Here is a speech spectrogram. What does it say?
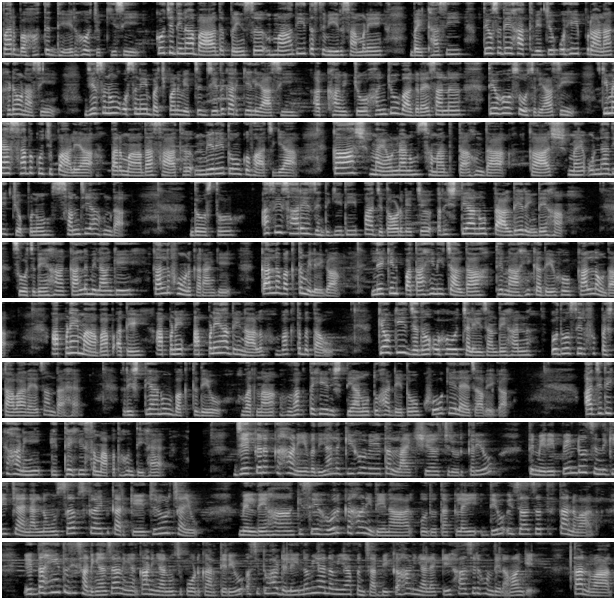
ਪਰ ਬਹੁਤ ਦੇਰ ਹੋ ਚੁੱਕੀ ਸੀ। ਕੁਝ ਦਿਨਾਂ ਬਾਅਦ ਪ੍ਰਿੰਸ ਮਾਂ ਦੀ ਤਸਵੀਰ ਸਾਹਮਣੇ ਬੈਠਾ ਸੀ ਤੇ ਉਸ ਦੇ ਹੱਥ ਵਿੱਚ ਉਹੀ ਪੁਰਾਣਾ ਖਿਡੌਣਾ ਸੀ, ਜਿਸ ਨੂੰ ਉਸਨੇ ਬਚਪਨ ਵਿੱਚ ਜਿੱਦ ਕਰਕੇ ਲਿਆ ਸੀ। ਅੱਖਾਂ ਵਿੱਚੋਂ ਹੰਝੂ ਵਗ ਰਹੇ ਸਨ ਤੇ ਉਹ ਸੋਚ ਰਿਹਾ ਸੀ ਕਿ ਮੈਂ ਸਭ ਕੁਝ ਪਾ ਲਿਆ, ਪਰ ਮਾਂ ਦਾ ਸਾਥ ਮੇਰੇ ਤੋਂ ਗਵਾਚ ਗਿਆ। ਕਾਸ਼ ਮੈਂ ਉਹਨਾਂ ਨੂੰ ਸਮਾਂ ਦਿੱਤਾ ਹੁੰਦਾ। ਕਾਸ਼ ਮੈਂ ਉਹਨਾਂ ਦੀ ਚੁੱਪ ਨੂੰ ਸਮਝਿਆ ਹੁੰਦਾ। ਦੋਸਤੋ, ਅਸੀਂ ਸਾਰੇ ਜ਼ਿੰਦਗੀ ਦੀ ਭੱਜ ਦੌੜ ਵਿੱਚ ਰਿਸ਼ਤਿਆਂ ਨੂੰ ਟਾਲਦੇ ਰਹਿੰਦੇ ਹਾਂ। ਸੋਚਦੇ ਹਾਂ ਕੱਲ ਮਿਲਾਂਗੇ ਕੱਲ ਫੋਨ ਕਰਾਂਗੇ ਕੱਲ ਵਕਤ ਮਿਲੇਗਾ। ਲੇਕਿਨ ਪਤਾ ਹੀ ਨਹੀਂ ਚੱਲਦਾ ਤੇ ਨਾ ਹੀ ਕਦੇ ਉਹ ਕੱਲ ਆਉਂਦਾ। ਆਪਣੇ ਮਾਪੇ ਅਤੇ ਆਪਣੇ ਆਪਣਿਆਂ ਦੇ ਨਾਲ ਵਕਤ ਬਿਤਾਓ, ਕਿਉਂਕਿ ਜਦੋਂ ਉਹ ਚਲੇ ਜਾਂਦੇ ਹਨ ਉਦੋਂ ਸਿਰਫ ਪਛਤਾਵਾ ਰਹਿ ਜਾਂਦਾ ਹੈ। ਰਿਸ਼ਤਿਆਂ ਨੂੰ ਵਕਤ ਦਿਓ, ਵਰਨਾ ਵਕਤ ਹੀ ਰਿਸ਼ਤਿਆਂ ਨੂੰ ਤੁਹਾਡੇ ਤੋਂ ਖੋ ਕੇ ਲੈ ਜਾਵੇਗਾ। ਅੱਜ ਦੀ ਕਹਾਣੀ ਇੱਥੇ ਹੀ ਸਮਾਪਤ ਹੁੰਦੀ ਹੈ। ਜੇਕਰ ਕਹਾਣੀ ਵਧੀਆ ਲੱਗੀ ਹੋਵੇ ਤਾਂ ਲਾਈਕ ਸ਼ੇਅਰ ਜ਼ਰੂਰ ਕਰਿਓ ਤੇ ਮੇਰੇ ਪਿੰਡੂ ਜ਼ਿੰਦਗੀ ਚੈਨਲ ਨੂੰ ਸਬਸਕ੍ਰਾਈਬ ਕਰਕੇ ਜ਼ਰੂਰ ਚਾਇਓ ਮਿਲਦੇ ਹਾਂ ਕਿਸੇ ਹੋਰ ਕਹਾਣੀ ਦੇ ਨਾਲ। ਉਦੋਂ ਤੱਕ ਲਈ ਦਿਓ ਇਜਾਜ਼ਤ। ਧੰਨਵਾਦ। ਇਦਾਂ ਹੀ ਤੁਸੀਂ ਸਾਡੀਆਂ ਜਾਣੀਆਂ ਕਹਾਣੀਆਂ ਨੂੰ ਸਪੋਰਟ ਕਰਦੇ ਰਹੋ। ਅਸੀਂ ਤੁਹਾਡੇ ਲਈ ਨਵੀਆਂ-ਨਵੀਆਂ ਪੰਜਾਬੀ ਕਹਾਣੀਆਂ ਲੈ ਕੇ ਹਾਜ਼ਰ ਹੁੰਦੇ ਰਵਾਂਗੇ। ਧੰਨਵਾਦ।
